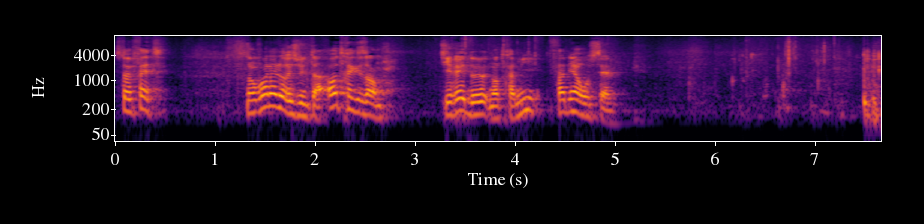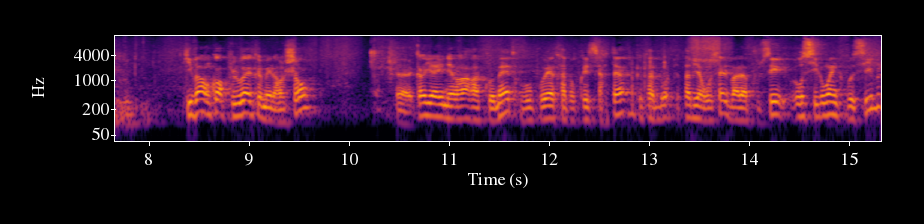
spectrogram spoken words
C'est un fait. Donc voilà le résultat. Autre exemple, tiré de notre ami Fabien Roussel, qui va encore plus loin que Mélenchon. Euh, quand il y a une erreur à commettre, vous pouvez être à peu près certain que Fabien Roussel va la pousser aussi loin que possible.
